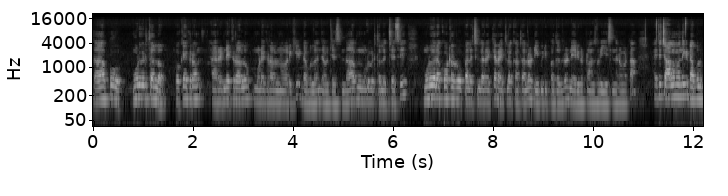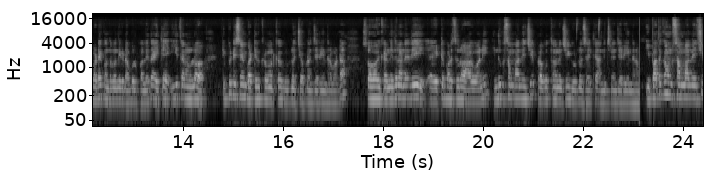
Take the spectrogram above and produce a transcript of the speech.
దాదాపు మూడు విడతల్లో ఒక ఎకరం రెండు ఎకరాలు మూడు ఎకరాలు ఉన్న వారికి డబ్బులను జమ చేసింది. దాదాపు మూడు విడతలు వచ్చేసి మూడు వేల కోట్ల రూపాయల చిల్లర అయితే రైతుల ఖాతాలో డీబీటీ పద్ధతిలో నేరుగా ట్రాన్స్ఫర్ చేసింది అనమాట అయితే చాలామందికి డబ్బులు పడ్డాయి కొంతమందికి డబ్బులు పడలేదు. అయితే ఈ తరంలో డిప్యూటీ సీఎం బట్టి విక్రమార్క గుడ్ న్యూస్ చెప్పడం జరిగింది అనమాట సో ఇక్కడ నిధులు అనేది ఎట్టి పరిస్థితుల్లో ఆగవని ఇందుకు సంబంధించి ప్రభుత్వం నుంచి గుడ్ న్యూస్ అయితే అందించడం జరిగిందనమాట ఈ పథకం సంబంధించి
